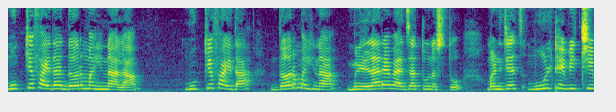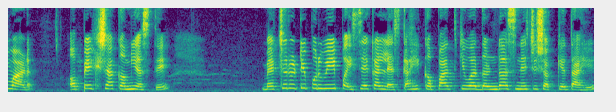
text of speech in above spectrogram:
मुख्य फायदा दर महिन्याला मुख्य फायदा दर महिना मिळणाऱ्या व्याजातून असतो. म्हणजेच मूळ ठेवीची वाढ अपेक्षा कमी असते. मॅच्युरिटीपूर्वी पैसे काढल्यास काही कपात किंवा दंड असण्याची शक्यता आहे.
